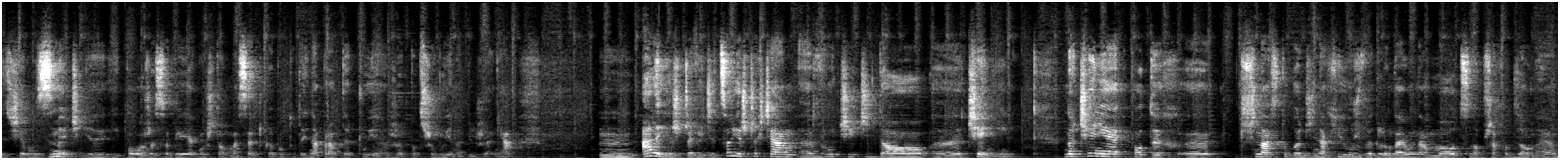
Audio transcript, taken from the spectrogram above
e, się zmyć i, i położę sobie jakąś tą maseczkę, bo tutaj naprawdę czuję, że potrzebuję nawilżenia. Mm, Ale jeszcze, wiecie co, jeszcze chciałam e, wrócić do e, cieni. No cienie po tych e, 13 godzinach już wyglądają na mocno przechodzone.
